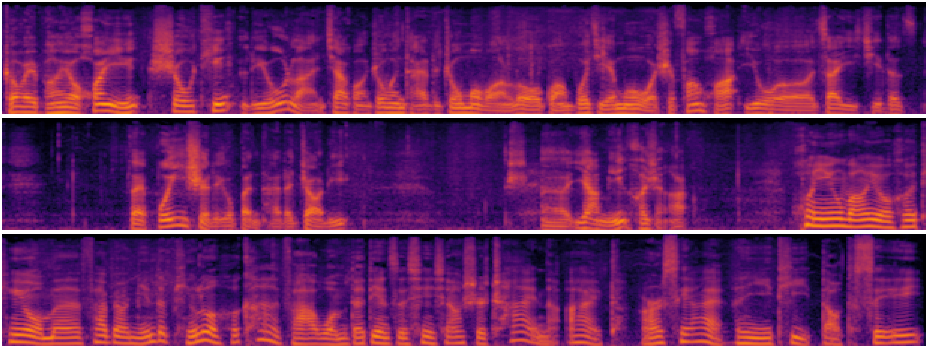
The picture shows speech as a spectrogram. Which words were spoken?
各位朋友，欢迎收听浏览加广中文台的周末网络广播节目，我是方华，与我在一起的，在播音室里有本台的赵黎、呃亚明和沈二。欢迎网友和听友们发表您的评论和看法。我们的电子信箱是 china at r c i n e t dot c a，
